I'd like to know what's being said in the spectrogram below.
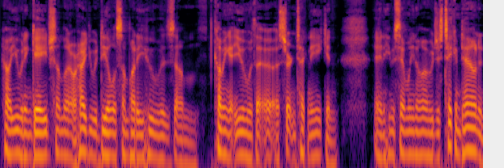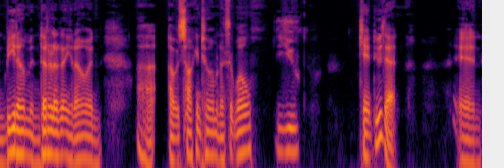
how you would engage someone or how you would deal with somebody who was um, coming at you with a, a, certain technique, and and he was saying, well, you know, I would just take him down and beat him and da da da, you know, and uh, I was talking to him and I said, well, you can't do that, and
